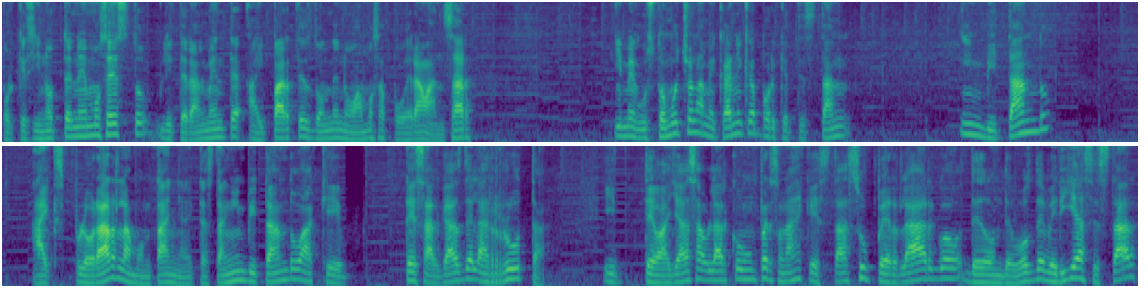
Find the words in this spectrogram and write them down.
porque si no tenemos esto, literalmente hay partes donde no vamos a poder avanzar. Y me gustó mucho la mecánica porque te están invitando a explorar la montaña y te están invitando a que te salgas de la ruta y te vayas a hablar con un personaje que está súper largo de donde vos deberías estar,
